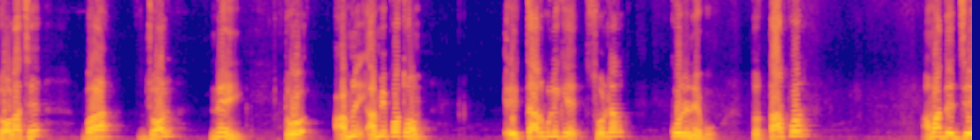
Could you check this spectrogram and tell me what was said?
জল আছে বা জল নেই। তো আমি আমি প্রথম এই তারগুলিকে সোল্ডার করে নেব। তো তারপর আমাদের যে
